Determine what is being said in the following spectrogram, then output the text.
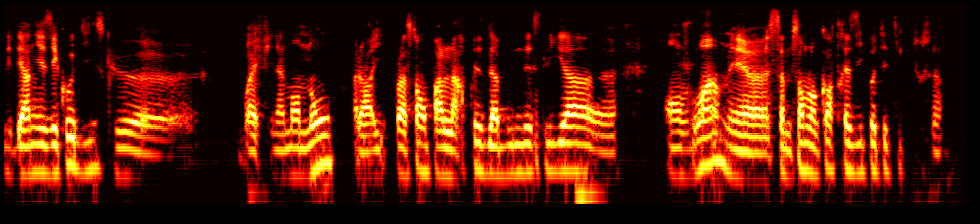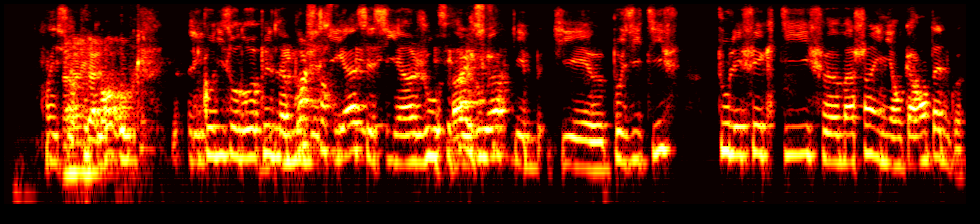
les derniers échos disent que ouais, finalement non. Alors pour l'instant, on parle de la reprise de la Bundesliga en juin, mais ça me semble encore très hypothétique tout ça. Oui, surtout les conditions de reprise de la Bundesliga, c'est s'il y a un, un joueur qui est, qui est positif tout l'effectif, euh, machin, il est en quarantaine, quoi.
